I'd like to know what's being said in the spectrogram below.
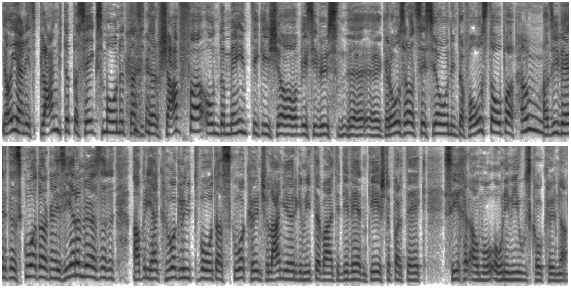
Ja, ich habe jetzt blank etwa sechs Monate, dass ich arbeiten darf. Und am Montag ist ja, wie Sie wissen, eine Grossratssession in Davos oben. Oh. Also ich werde das gut organisieren müssen. Aber ich habe genug Leute, die das gut können, schon langjährige Mitarbeiter, die werden die ersten paar Tage sicher auch mal ohne mich auskommen können.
